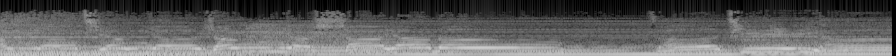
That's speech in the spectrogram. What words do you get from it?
唱呀抢呀嚷呀杀呀能咋接呀？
